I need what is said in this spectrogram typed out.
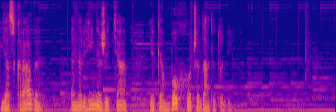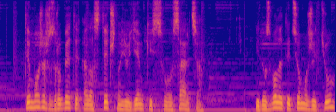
яскраве енергійне життя, яке Бог хоче дати тобі. Ти можеш зробити еластичною ємкість свого серця і дозволити цьому життю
